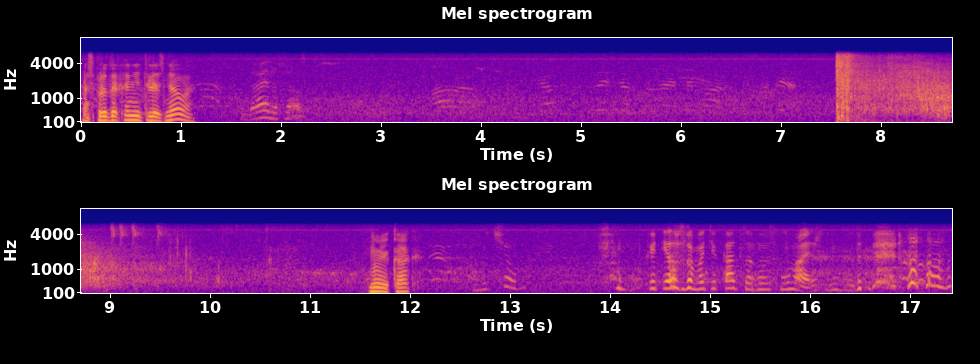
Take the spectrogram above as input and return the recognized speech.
А с предохранителя сняла? Да, я нажала. Ну и как? Ничего. Хотела заматюкаться, но снимаешь, не буду.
